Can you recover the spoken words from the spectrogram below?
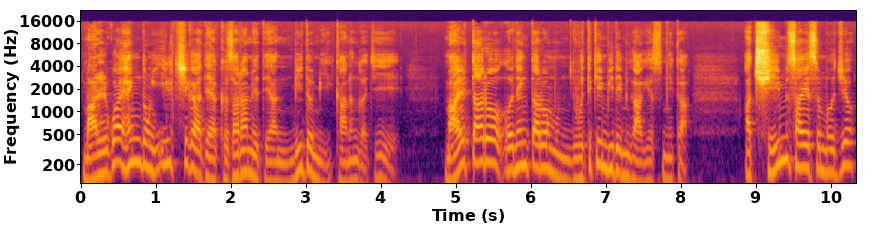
말과 행동이 일치가 돼야 그 사람에 대한 믿음이 가는 거지 말 따로 은행 따로 어떻게 믿음이 가겠습니까? 아 취임사에서 뭐죠?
